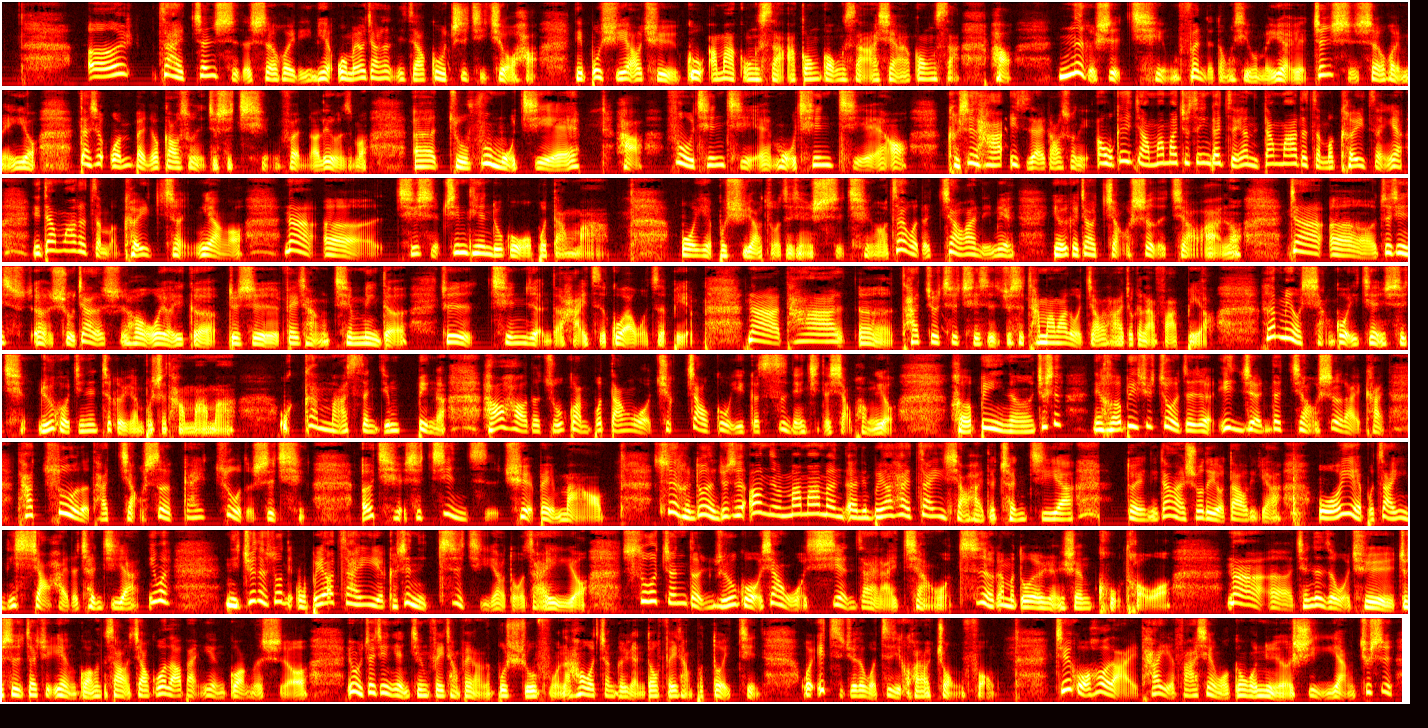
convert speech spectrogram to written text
而在真实的社会里面，我们又叫做你只要顾自己就好，你不需要去顾阿妈公傻、阿公公傻、阿夏阿公傻。好，那个是情分的东西，我们越来越真实社会没有，但是文本就告诉你就是情分啊，例如什么呃，祖父母节。好，父亲节、母亲节哦，可是他一直在告诉你哦，我跟你讲，妈妈就是应该怎样，你当妈的怎么可以怎样？你当妈的怎么可以怎样哦？那呃，其实今天如果我不当妈。我也不需要做这件事情哦。在我的教案里面有一个叫角色的教案哦。在呃最近呃暑假的时候，我有一个就是非常亲密的，就是亲人的孩子过来我这边。那他呃他就是其实就是他妈妈的，我教他就跟他发飙，他没有想过一件事情：如果今天这个人不是他妈妈。我干嘛神经病啊？好好的主管不当我去照顾一个四年级的小朋友，何必呢？就是你何必去做这个？以人的角色来看，他做了他角色该做的事情，而且是禁止却被骂哦。所以很多人就是哦，你们妈妈们，呃，你不要太在意小孩的成绩啊。对，你当然说的有道理啊，我也不在意你小孩的成绩啊，因为你觉得说你我不要在意，可是你自己要多在意哦。说真的，如果像我现在来讲，我吃了那么多的人生苦头哦。那呃，前阵子我去就是再去验光，找小郭老板验光的时候，因为我最近眼睛非常非常的不舒服，然后我整个人都非常不对劲，我一直觉得我自己快要中风，结果后来他也发现我跟我女儿是一样，就是。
